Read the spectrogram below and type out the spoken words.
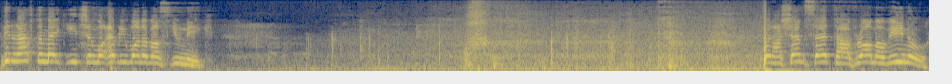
He didn't have to make each and every one of us unique. When Hashem said to Avram Avinu,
